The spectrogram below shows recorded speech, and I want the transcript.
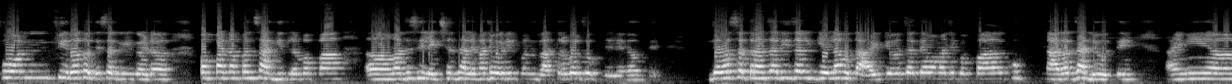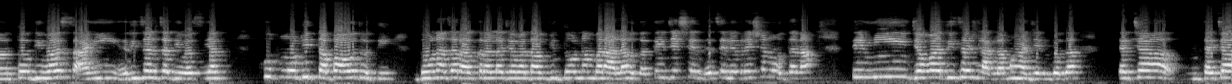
फोन फिरत होते सगळीकडं. पप्पांना पण सांगितलं पप्पा माझं सिलेक्शन झालं माझे वडील पण रात्रभर झोपलेले नव्हते. जेव्हा सतराचा रिझल्ट गेला होता आयटीओचा तेव्हा माझे पप्पा खूप नाराज झाले होते. आणि तो दिवस आणि रिझल्टचा दिवस यात खूप मोठी तफावत होती. दोन हजार अकराला जेव्हा दहावीत दोन नंबर आला होता ते जे सेलिब्रेशन होतं ना ते मी जेव्हा रिझल्ट लागला महाजनकोचा त्याच्या त्याच्या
